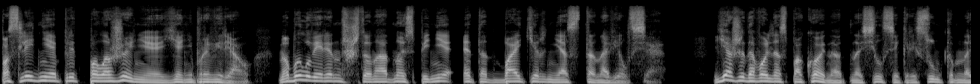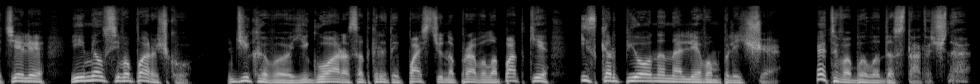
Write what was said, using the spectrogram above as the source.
Последнее предположение я не проверял, но был уверен, что на одной спине этот байкер не остановился. Я же довольно спокойно относился к рисункам на теле и имел всего парочку. Дикого ягуара с открытой пастью на правой лопатке и скорпиона на левом плече. Этого было достаточно.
